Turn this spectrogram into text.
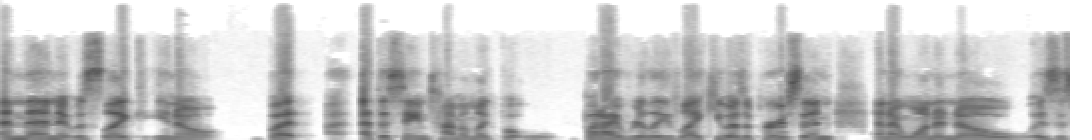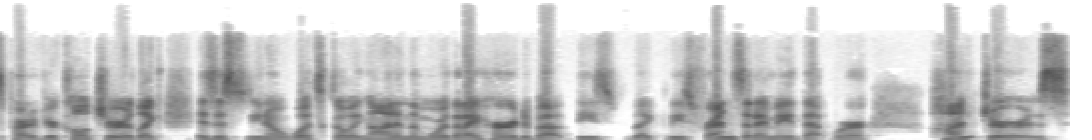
And then it was like, you know, but at the same time i'm like but but i really like you as a person and i want to know is this part of your culture? Like is this you know what's going on? And the more that i heard about these like these friends that i made that were hunters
